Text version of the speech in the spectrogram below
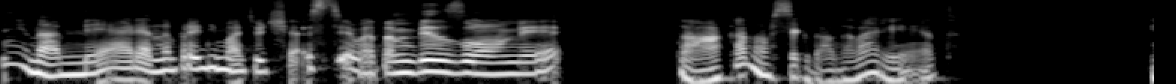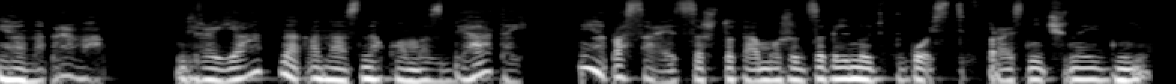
не намерена принимать участие в этом безумии. Так она всегда говорит. И она права. Вероятно, она знакома с Бятой и опасается, что та может заглянуть в гости в праздничные дни.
